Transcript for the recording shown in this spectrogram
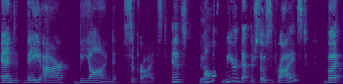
and they are beyond surprised. And it's Yeah. almost weird that they're so surprised, but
